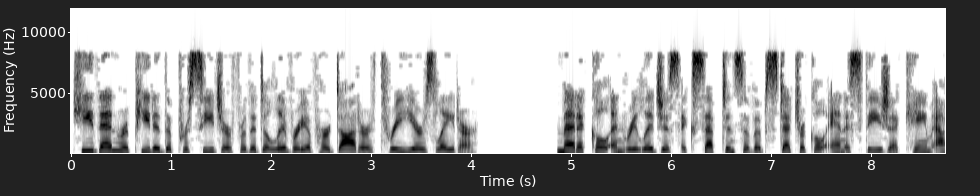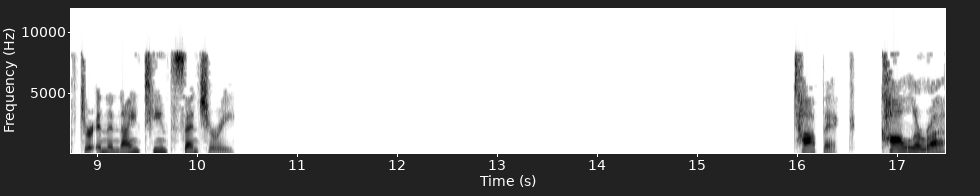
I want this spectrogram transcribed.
He then repeated the procedure for the delivery of her daughter three years later. Medical and religious acceptance of obstetrical anesthesia came after in the 19th century. Topic. Cholera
